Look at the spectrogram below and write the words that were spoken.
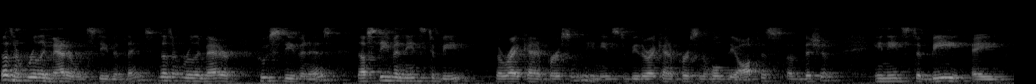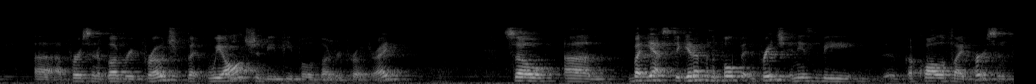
Doesn't really matter what Stephen thinks. Doesn't really matter who Stephen is. Now, Stephen needs to be the right kind of person. He needs to be the right kind of person to hold the office of bishop. He needs to be a, uh, a person above reproach, but we all should be people above reproach, right? So, um, but yes, to get up in the pulpit and preach, it needs to be a qualified person.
